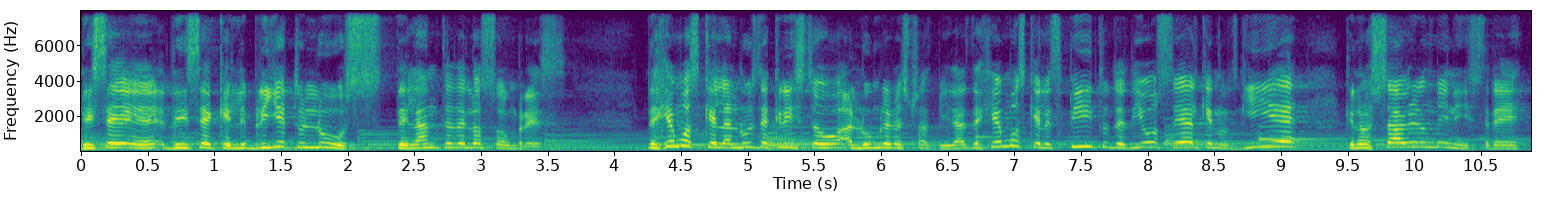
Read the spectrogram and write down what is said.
dice, dice que brille tu luz delante de los hombres. Dejemos que la luz de Cristo alumbre nuestras vidas. Dejemos que el Espíritu de Dios sea el que nos guíe, que nos sabe y nos ministre.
